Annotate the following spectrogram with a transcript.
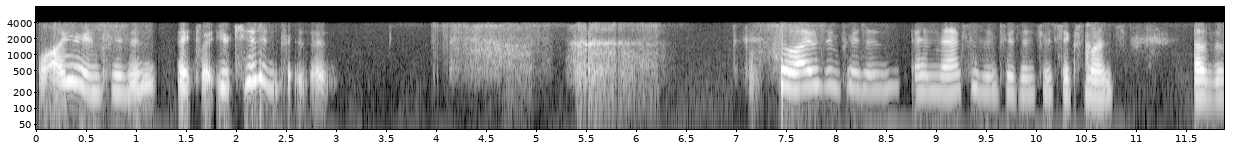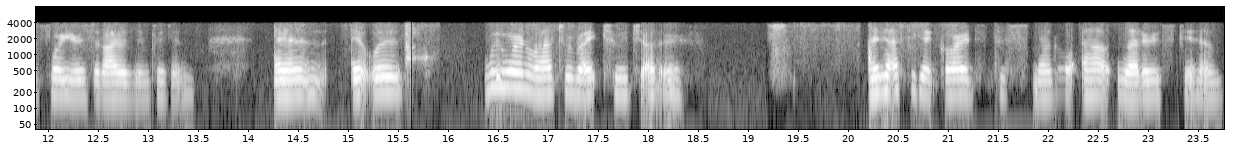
while you're in prison, they put your kid in prison. So I was in prison, and Max was in prison for six months of the four years that I was in prison. And it was we weren't allowed to write to each other. I'd have to get guards to smuggle out letters to him.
